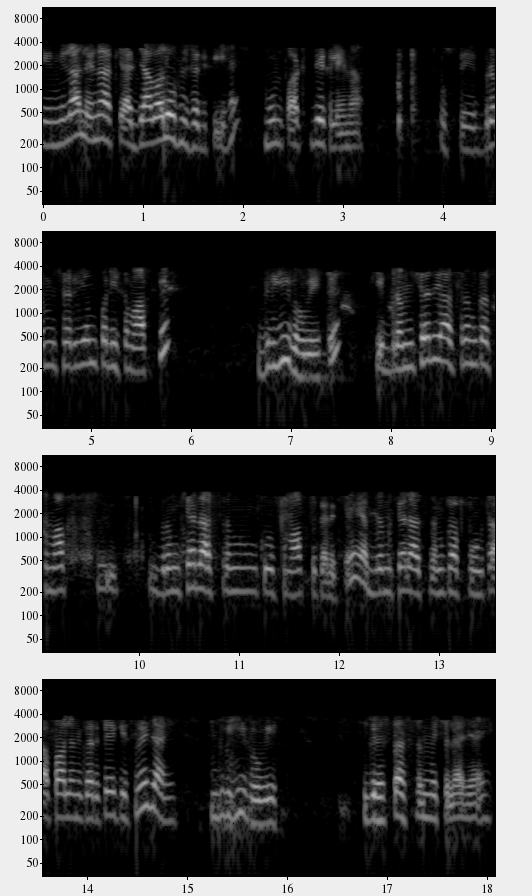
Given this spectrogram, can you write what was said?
ये मिला लेना क्या जावालोपनिषद की है? मूल पाठ देख लेना। उससे ब्रह्मचर्य परिसमाप्त गृह भवेत कि ब्रह्मचर्य आश्रम का समाप्त ब्रह्मचर्य आश्रम को समाप्त करके या ब्रह्मचर्य आश्रम का पूर्णता पालन करके किसमें जाए? गृह भवेत। गृहस्थाश्रम में चला जाए।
